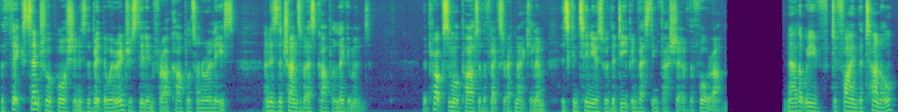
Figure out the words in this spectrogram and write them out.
The thick central portion is the bit that we're interested in for our carpal tunnel release and is the transverse carpal ligament. The proximal part of the flexor retinaculum is continuous with the deep investing fascia of the forearm. Now that we've defined the tunnel,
